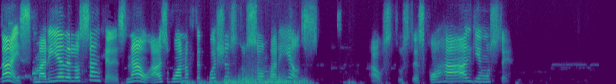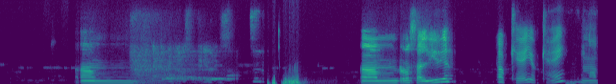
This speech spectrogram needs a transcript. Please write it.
Nice. María de Los Ángeles. Now, ask one of the questions to somebody else. A us- usted escoja a alguien usted. Um, um, Rosa Lidia. Okay, okay. No,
